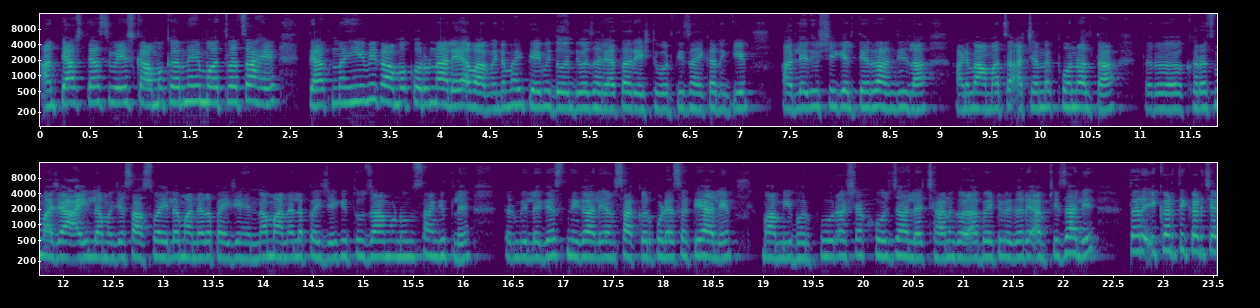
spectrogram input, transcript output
आणि त्याच त्याच वेळेस कामं करणं हे महत्त्वाचं आहे. त्यातनंही मी कामं करून आले. मामीनं माहिती आहे मी दोन दिवस झाले आता रेस्टवरतीच आहे कारण की आदल्या दिवशी गेलते रांधीला आणि मामाचा अचानक फोन आलता. तर खरंच माझ्या आईला म्हणजे सासू आईला मानायला पाहिजे ह्यांना मानायला पाहिजे की तू जा म्हणून सांगितले तर मी लगेच निघाले आणि साखरपुड्यासाठी आले. मामी भरपूर अशा खुश झाल्या. छान गळाभेट वगैरे आमची झाली. तर इकड तिकडच्या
